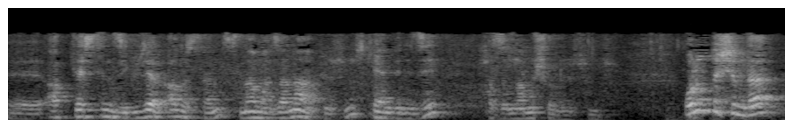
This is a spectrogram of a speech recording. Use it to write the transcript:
e, abdestinizi güzel alırsanız namaza ne yapıyorsunuz? Kendinizi hazırlamış oluyorsunuz. Onun dışında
